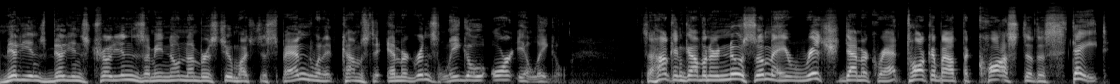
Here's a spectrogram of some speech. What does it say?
Millions, billions, trillions. I mean, no number is too much to spend when it comes to immigrants, legal or illegal. So, how can Governor Newsom, a rich Democrat, talk about the cost of the state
